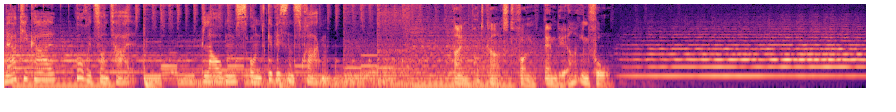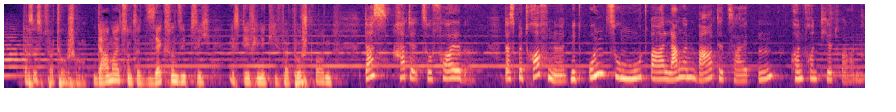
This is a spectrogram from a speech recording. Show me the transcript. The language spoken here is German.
Vertikal, horizontal. Glaubens- und Gewissensfragen. Ein Podcast von NDR Info. Das ist Vertuschung. Damals, 1976, ist definitiv vertuscht worden. Das hatte zur Folge, dass Betroffene mit unzumutbar langen Wartezeiten konfrontiert waren.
